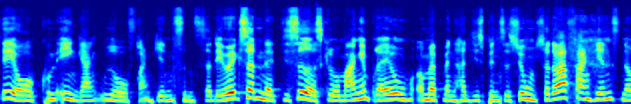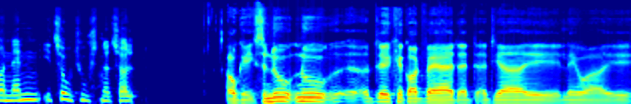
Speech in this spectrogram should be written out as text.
det år kun én gang ud over Frank Jensen. Så det er jo ikke sådan, at de sidder og skriver mange breve om, at man har dispensation. Så der var Frank Jensen og en anden i 2012. Okay, så nu, nu øh, det kan godt være, at, at, at jeg øh, laver, øh,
